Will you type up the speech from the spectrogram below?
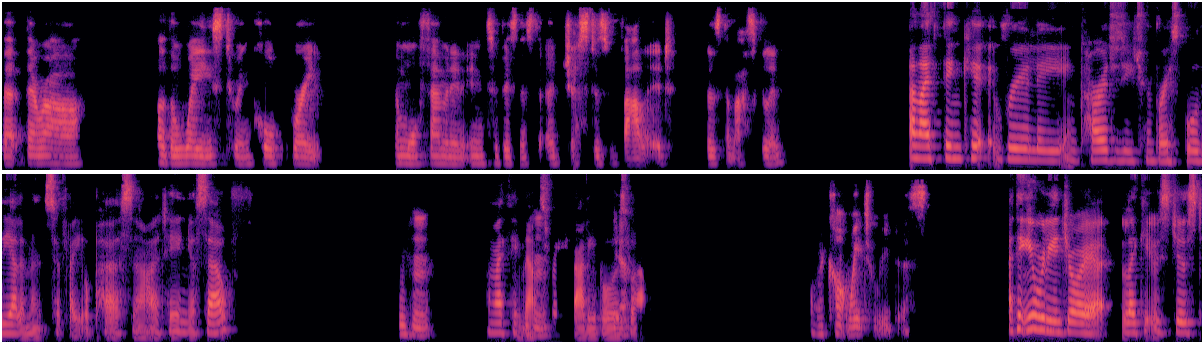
that there are other ways to incorporate the more feminine into business that are just as valid as the masculine. And I think it really encourages you to embrace all the elements of like your personality and yourself. Mm-hmm. And I think that's mm-hmm. really valuable yeah. as well. Oh, I can't wait to read this. I think you'll really enjoy it. Like it was just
